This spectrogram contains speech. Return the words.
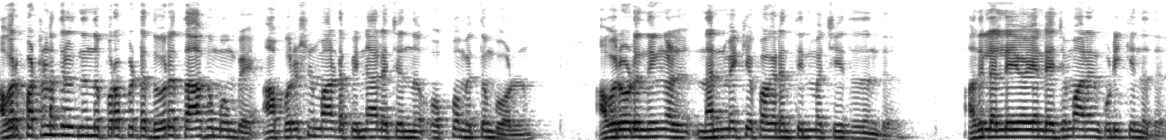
അവർ പട്ടണത്തിൽ നിന്ന് പുറപ്പെട്ട ദൂരത്താകും മുമ്പേ ആ പുരുഷന്മാരുടെ പിന്നാലെ ചെന്ന് ഒപ്പമെത്തുമ്പോൾ അവരോട് നിങ്ങൾ നന്മയ്ക്ക് പകരം തിന്മ ചെയ്തതെന്ത്? അതിലല്ലയോ എന്റെ യജമാനൻ കുടിക്കുന്നത്?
